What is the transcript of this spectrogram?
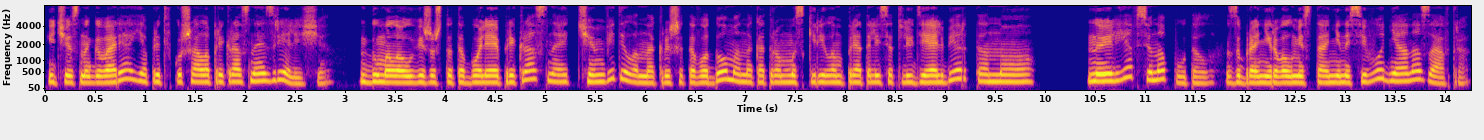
И, честно говоря, я предвкушала прекрасное зрелище. Думала, увижу что-то более прекрасное, чем видела на крыше того дома, на котором мы с Кириллом прятались от людей Альберта, но... Но Илья все напутал, забронировал места не на сегодня, а на завтра.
